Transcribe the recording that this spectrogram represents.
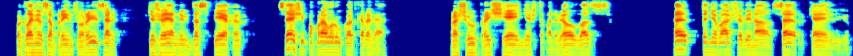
— поклонился принцу рыцарь в тяжеленных доспехах, стоящий по правую руку от короля. — Прошу прощения, что подвел вас. — Это не ваша вина, сэр Келью,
